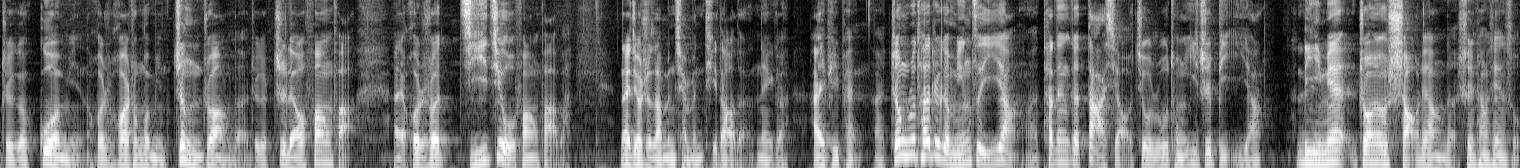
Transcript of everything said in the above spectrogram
这个过敏或者花生过敏症状的这个治疗方法，哎，或者说急救方法吧，那就是咱们前面提到的那个 IP Pen 啊，正如它这个名字一样啊，它的那个大小就如同一支笔一样。里面装有少量的肾上腺素，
